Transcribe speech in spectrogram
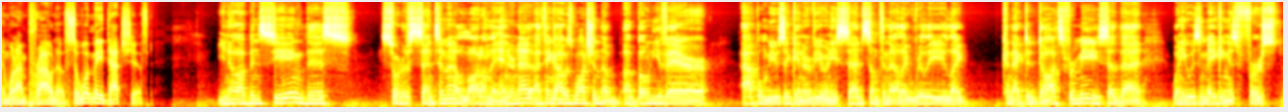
and what I'm proud of. So, what made that shift? You know, I've been seeing this sort of sentiment a lot on the internet. I think I was watching the a Bon Iver Apple Music interview, and he said something that like really like connected dots for me. He said that when he was making his first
